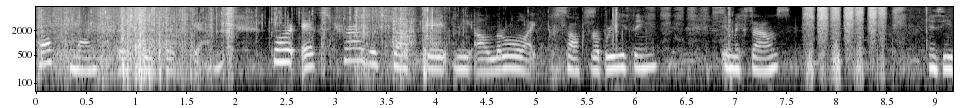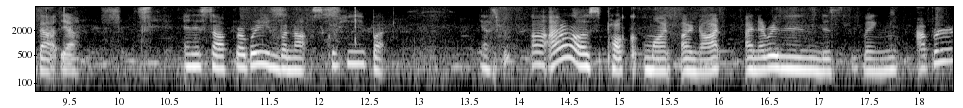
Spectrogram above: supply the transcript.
Pokemon Special again for extra, the shop gave me a little like soft rubbery thing. It makes sounds. You see that, yeah. And it's soft rubbery but not squishy, but yes. Uh, I don't know if it's Pokemon or not. I never seen this thing ever.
